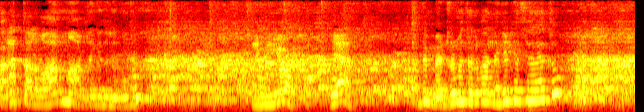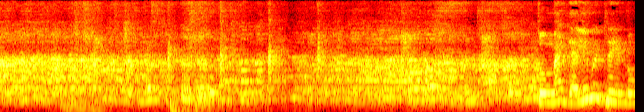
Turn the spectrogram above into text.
साला तलवार मार देंगे तुझे मैं। New York, yeah. अबे में तलवार लेके कैसे आया तू? तो मैं दिल्ली में ट्रेन हूँ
